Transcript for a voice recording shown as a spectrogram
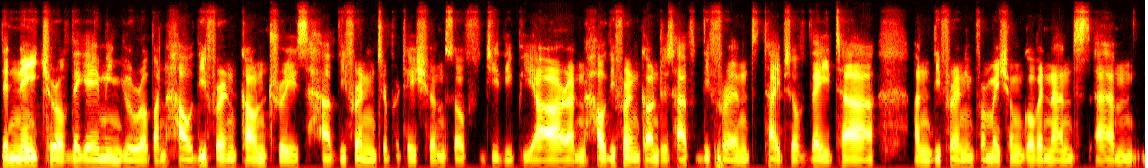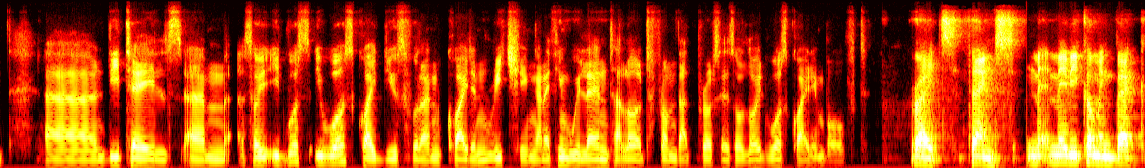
the nature of the game in Europe and how different countries have different interpretations of GDPR and how different countries have different types of data and different information governance um, uh, details. Um, so it was it was quite useful and quite enriching, and I think we learned a lot from that process, although it was quite involved. Right, thanks. M- maybe coming back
